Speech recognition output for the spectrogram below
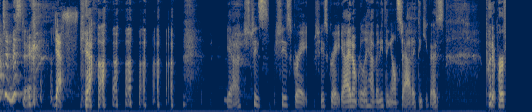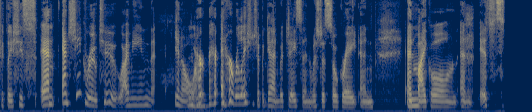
optimistic. Yes. Yeah. yeah, she's she's great. She's great. Yeah, I don't really have anything else to add. I think you guys put it perfectly. She's and and she grew too. I mean, you know, her, her and her relationship again with Jason was just so great and and Michael and, and it's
